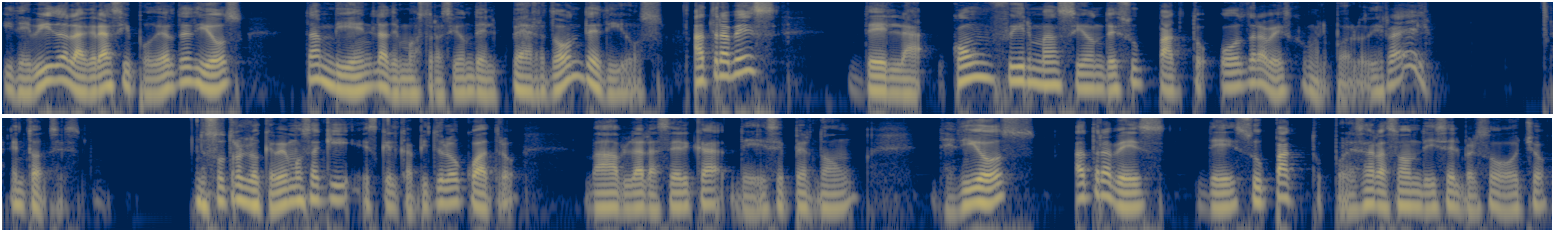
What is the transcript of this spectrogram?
Y debido a la gracia y poder de Dios, también la demostración del perdón de Dios a través de la confirmación de su pacto otra vez con el pueblo de Israel. Entonces, nosotros lo que vemos aquí es que el capítulo 4 va a hablar acerca de ese perdón de Dios a través de su pacto. Por esa razón dice el verso 8,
